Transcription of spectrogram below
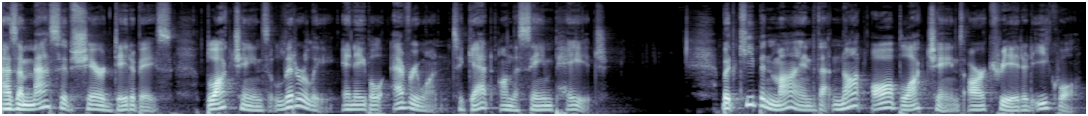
As a massive shared database, blockchains literally enable everyone to get on the same page. But keep in mind that not all blockchains are created equal.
